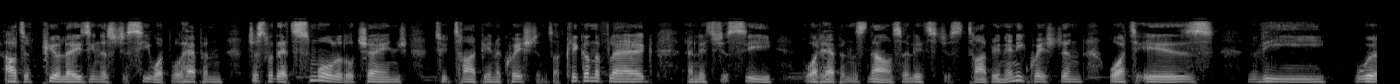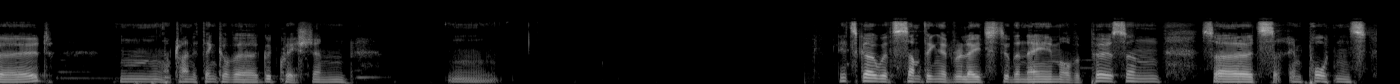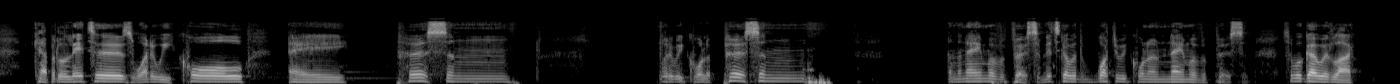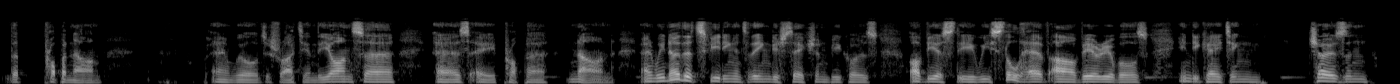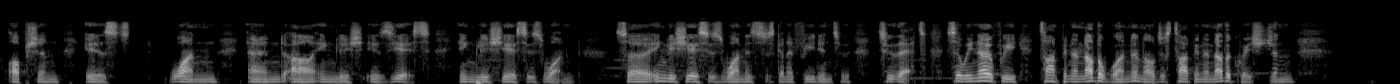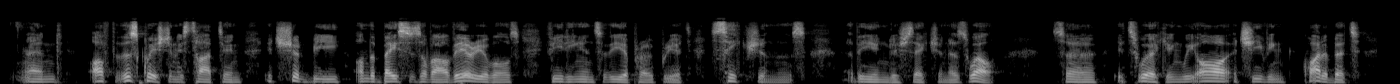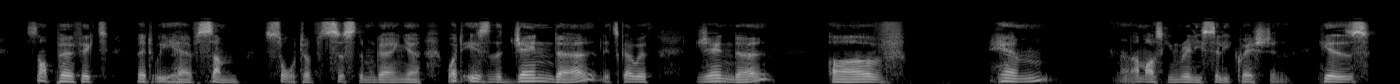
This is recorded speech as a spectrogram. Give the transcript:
out of pure laziness, just see what will happen just with that small little change to type in a question. So I click on the flag and let's just see what happens now. So let's just type in any question. What is the word Mm, I'm trying to think of a good question. Mm. Let's go with something that relates to the name of a person. So it's importance, capital letters. What do we call a person? What do we call a person? And the name of a person. Let's go with what do we call a name of a person? So we'll go with like the proper noun and we'll just write in the answer as a proper noun. And we know that's feeding into the English section because obviously we still have our variables indicating chosen option is 1 and our English is yes. English yes is 1. So English yes is 1 is just going to feed into to that. So we know if we type in another one, and I'll just type in another question, and after this question is typed in, it should be on the basis of our variables feeding into the appropriate sections, the English section as well. So it's working. We are achieving quite a bit. It's not perfect, but we have some sort of system going here. What is the gender? Let's go with gender of him. I'm asking really silly question. His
